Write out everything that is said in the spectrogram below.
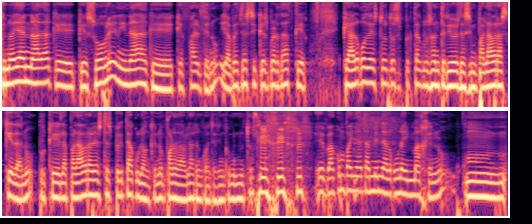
que no haya nada que, que sobre ni nada que, que falte, ¿no? Y a veces sí que es verdad que, que algo de estos dos espectáculos anteriores de Sin Palabras queda, ¿no? Porque la palabra en este espectáculo, aunque no paro de hablar en 45 minutos, eh, va acompañada también de alguna imagen, ¿no? Mm,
